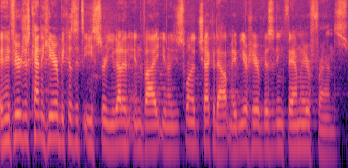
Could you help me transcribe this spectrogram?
and if you're just kind of here because it's Easter, you got an invite, you know, you just want to check it out, maybe you're here visiting family or friends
